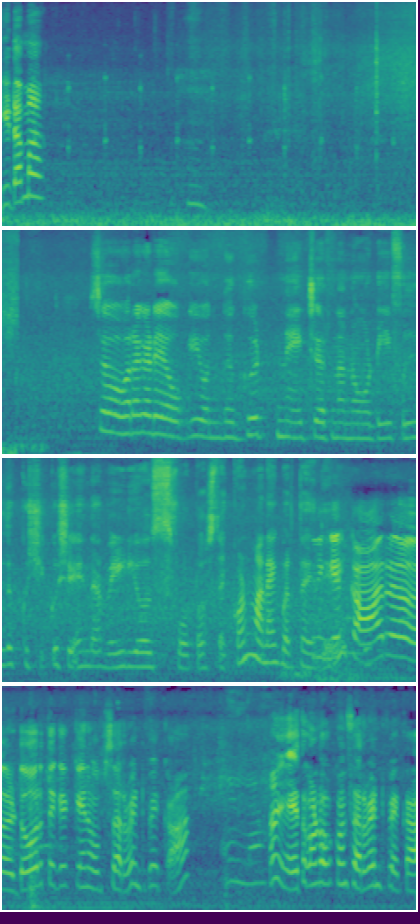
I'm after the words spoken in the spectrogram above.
ಗಿಟಮ್ಮ ಸೊ ಹೊರಗಡೆ ಹೋಗಿ ಒಂದು ಗುಡ್ ನೇಚರ್ನ ನೋಡಿ ಫುಲ್ ಖುಷಿ ಖುಷಿಯಿಂದ ವಿಡಿಯೋಸ್ ಫೋಟೋಸ್ ತೆಕ್ಕೊಂಡು ಮನೆಗೆ ಬರ್ತಾ ಇದ್ದೀನಿ ಕಾರ್ ಡೋರ್ ತೆಗಿಯೋಕ್ಕೇನು ಒಬ್ಬ ಸರ್ವೆಂಟ್ ಬೇಕಾ? ಹಾಂ ಎತ್ಕೊಂಡು ಹೋಗ್ಕೊಂಡು ಸರ್ವೆಂಟ್ ಬೇಕಾ?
